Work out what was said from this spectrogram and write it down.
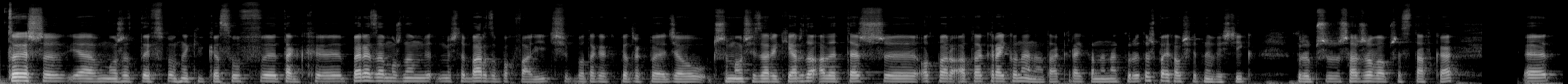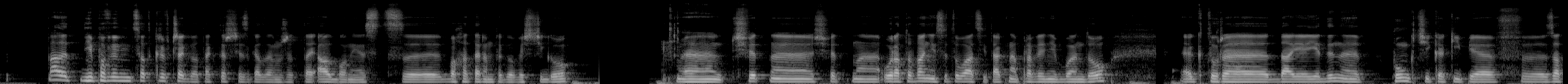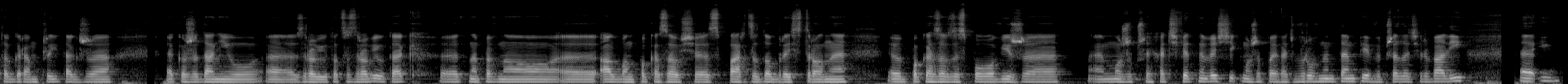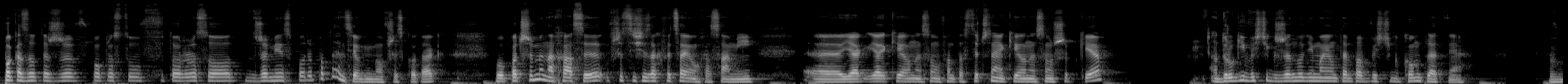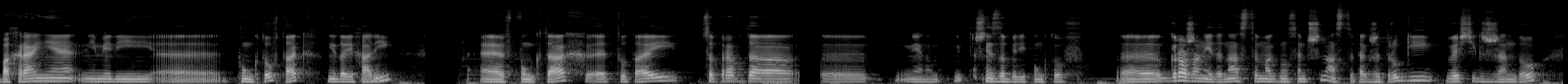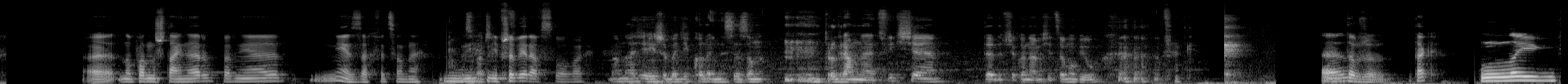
To jeszcze ja może tutaj wspomnę kilka słów. Tak, Pereza można my- myślę bardzo pochwalić, bo tak jak Piotrek powiedział, trzymał się za Ricciardo, ale też y, odparł atak Raikkonena, tak? Raikkonena, który też pojechał świetny wyścig, który przeszarżował przez stawkę. No ale nie powiem nic odkrywczego, tak też się zgadzam, że tutaj Albon jest y, bohaterem tego wyścigu. E, Świetne, świetne uratowanie sytuacji, tak? Naprawienie błędu, e, które daje jedyny punkcik ekipie w za to Grand Prix, także jako, że Daniel e, zrobił to, co zrobił, tak, na pewno Albon pokazał się z bardzo dobrej strony, pokazał zespołowi, że może przejechać świetny wyścig, może pojechać w równym tempie, wyprzedzać rywali e, i pokazał też, że po prostu w Toro Rosso drzemie spory potencjał mimo wszystko, tak, bo patrzymy na hasy, wszyscy się zachwycają hasami, e, jak, jakie one są fantastyczne, jakie one są szybkie, a drugi wyścig rzędu nie mają tempa w wyścigu kompletnie. W Bahrajnie nie mieli e, punktów, tak? Nie dojechali e, w punktach. E, tutaj, co prawda, e, nie no, też nie zdobyli punktów. E, Grożan 11, Magnussen 13, także drugi wyścig z rzędu. E, no, pan Steiner pewnie nie jest zachwycony. Nie, nie przebiera w słowach. Mam nadzieję, że będzie kolejny sezon programu na Netflixie. Wtedy przekonamy się, co mówił. E, Dobrze, tak? No i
